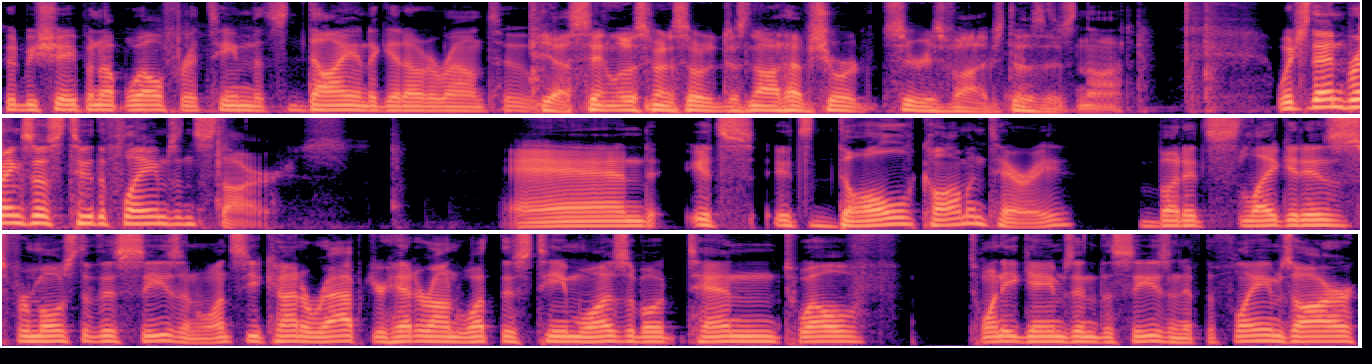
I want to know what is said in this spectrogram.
Could be shaping up well for a team that's dying to get out of round two. Yeah, St. Louis, Minnesota does not have short series vibes, does it? does not. Which then brings us to the Flames and Stars. And it's it's dull commentary, but it's like it is for most of this season. Once you kind of wrap your head around what this team was about 10, 12, 20 games into the season, if the Flames are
